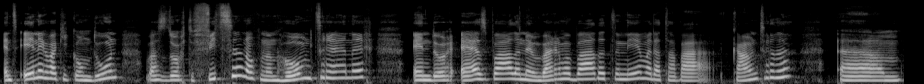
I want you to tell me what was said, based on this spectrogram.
En het enige wat ik kon doen, was door te fietsen op een home trainer en door ijsbaden en warme baden te nemen, dat dat wat counterde. Um,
